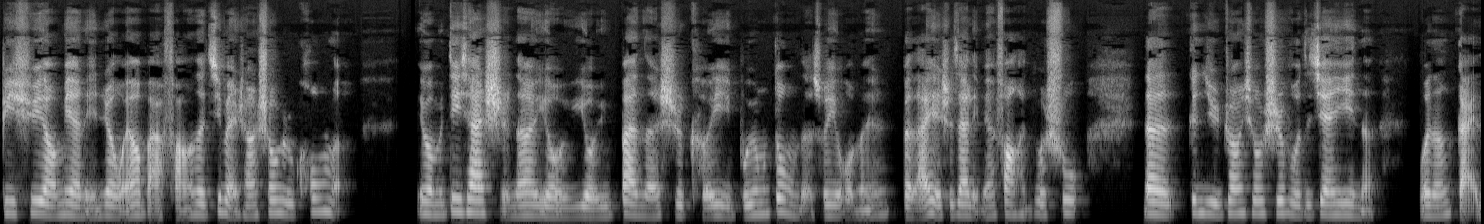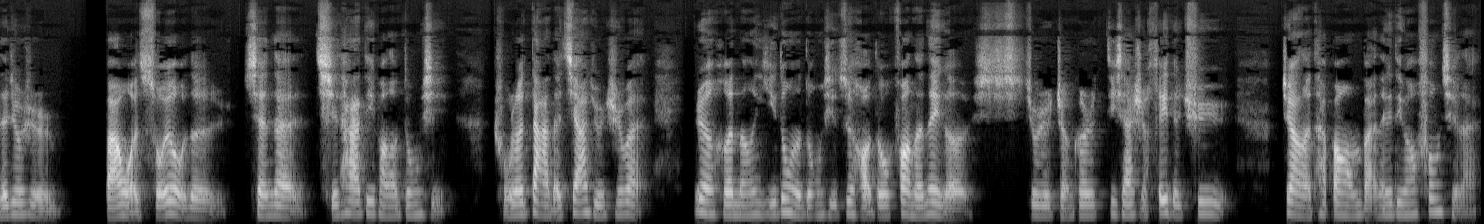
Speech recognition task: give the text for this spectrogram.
必须要面临着我要把房子基本上收拾空了。因为我们地下室呢，有有一半呢是可以不用动的，所以我们本来也是在里面放很多书。那根据装修师傅的建议呢，我能改的就是把我所有的现在其他地方的东西，除了大的家具之外，任何能移动的东西最好都放在那个就是整个地下室黑的区域，这样呢，他帮我们把那个地方封起来，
